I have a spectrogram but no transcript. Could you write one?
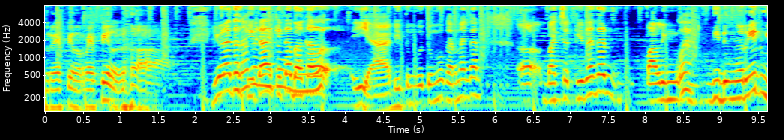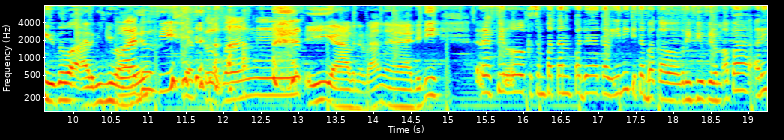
refill, refill. Gimana tuh Kenapa kita kita ditunggu? bakal iya ditunggu-tunggu karena kan eh, bacot kita kan paling Wah. didengerin gitu. Ari gimana Waduh. sih? betul banget iya, bener banget. Jadi refill kesempatan pada kali ini kita bakal review film apa, Ari?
